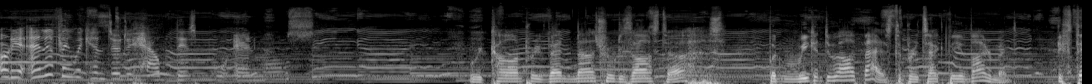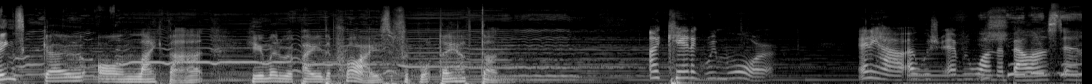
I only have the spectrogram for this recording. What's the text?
Are there anything we can do to help these poor animals? We can't prevent natural disasters, but we can do our best to protect the environment. If things go on like that, humans will pay the price for what they have done. I can't agree more. Anyhow, I wish everyone a balanced and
